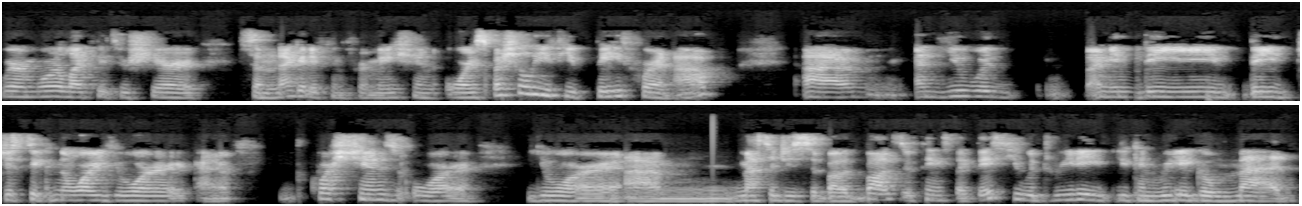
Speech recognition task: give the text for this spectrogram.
we're more likely to share some negative information, or especially if you paid for an app, um, and you would I mean, they they just ignore your kind of questions or your um, messages about bugs or things like this. You would really, you can really go mad,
